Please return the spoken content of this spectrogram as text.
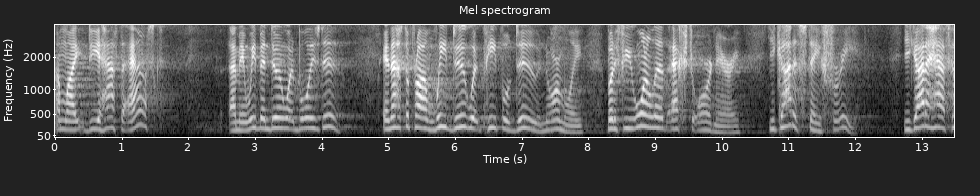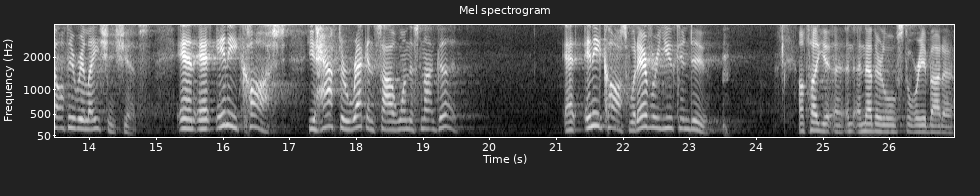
I'm like, Do you have to ask? I mean, we've been doing what boys do. And that's the problem. We do what people do normally, but if you want to live extraordinary, you got to stay free. You got to have healthy relationships. And at any cost, you have to reconcile one that's not good. At any cost, whatever you can do. I'll tell you a, another little story about a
